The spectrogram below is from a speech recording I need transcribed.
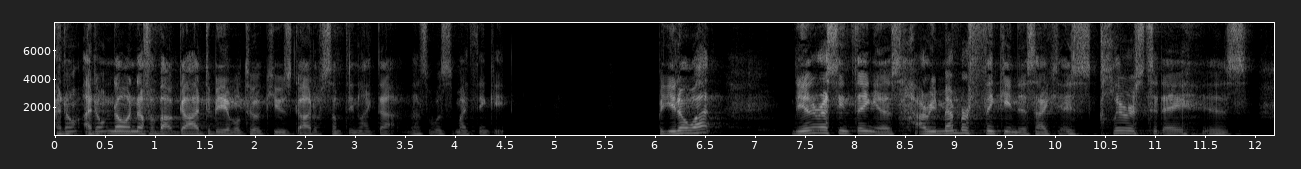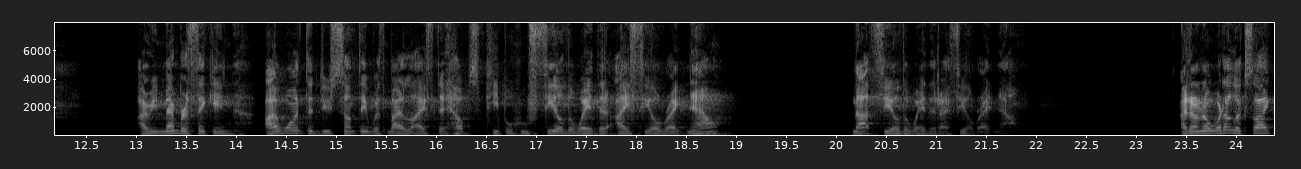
I don't, I don't know enough about God to be able to accuse God of something like that. That was my thinking. But you know what? The interesting thing is, I remember thinking this, I, as clear as today is I remember thinking, I want to do something with my life that helps people who feel the way that I feel right now, not feel the way that I feel right now. I don't know what it looks like.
